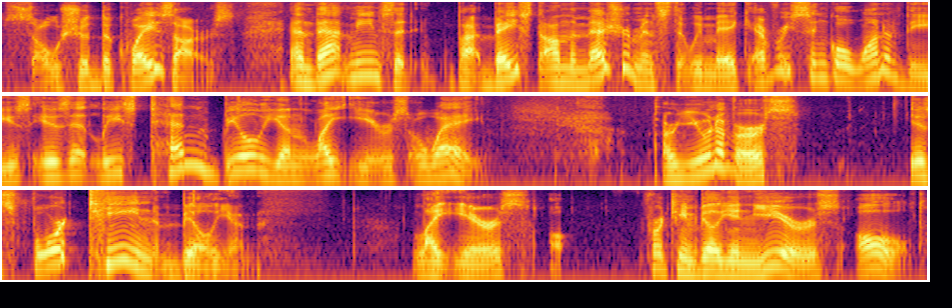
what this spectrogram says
so should the quasars. And that means that based on the measurements that we make, every single one of these is at least 10 billion light years away. Our universe is 14 billion light years, 14 billion years old.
